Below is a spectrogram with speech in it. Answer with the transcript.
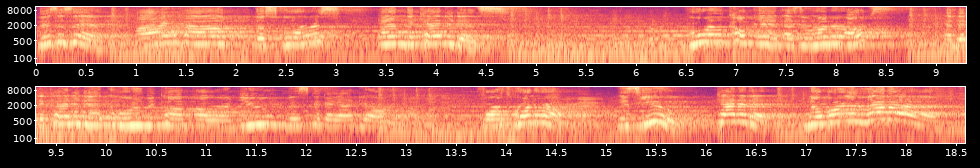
this is it. I have the scores and the candidates who will come in as the runner-ups and then the candidate who will become our new Miss Cagayan de Oro. Fourth runner-up is you, candidate number 11!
